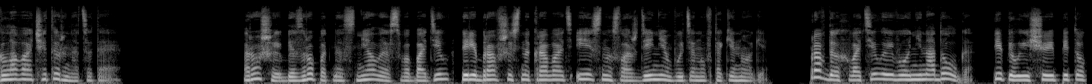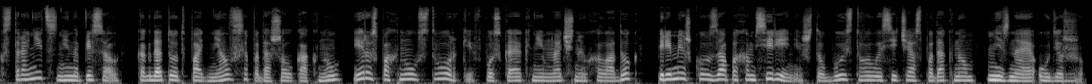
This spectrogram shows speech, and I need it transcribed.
Глава 14. Роши безропотно снял и освободил, перебравшись на кровать и с наслаждением вытянув таки ноги. Правда, хватило его ненадолго. Пепел еще и пяток страниц не написал, когда тот поднялся, подошел к окну и распахнул створки, впуская к ним ночной холодок вперемешку с запахом сирени, что буйствовало сейчас под окном, не зная удержу.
